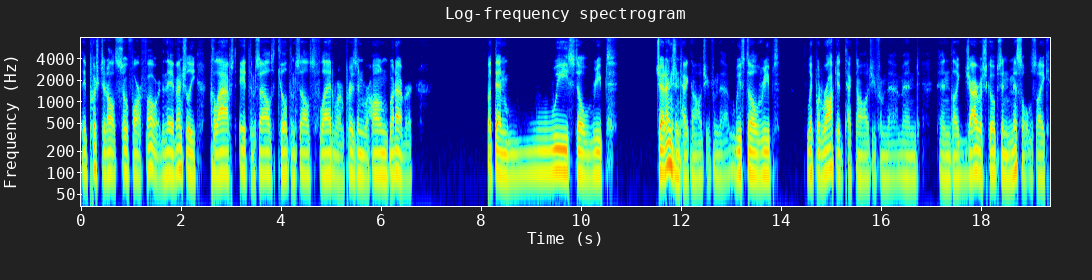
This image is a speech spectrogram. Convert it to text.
They pushed it all so far forward, and they eventually collapsed, ate themselves, killed themselves, fled, were in prison, were hung, whatever. But then we still reaped jet engine technology from them. We still reaped liquid rocket technology from them, and and like gyroscopes and missiles like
